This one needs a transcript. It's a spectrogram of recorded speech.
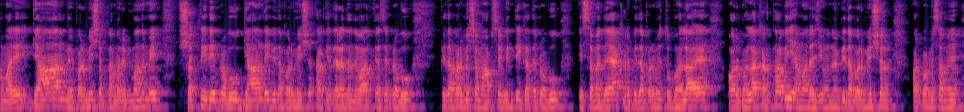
हमारे ज्ञान में, परमेश्वर पिता, हमारे मन में शक्ति दे प्रभु, ज्ञान दे पिता परमेश्वर, ताकि तेरा धन्यवाद कैसे प्रभु। पिता परमेश्वर, हम आपसे विनती करते प्रभु, इस समय दया कर पिता परमेश्वर, तू भला है और भला करता भी है हमारे जीवन में, पिता परमेश्वर। और परमेश्वर हमें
